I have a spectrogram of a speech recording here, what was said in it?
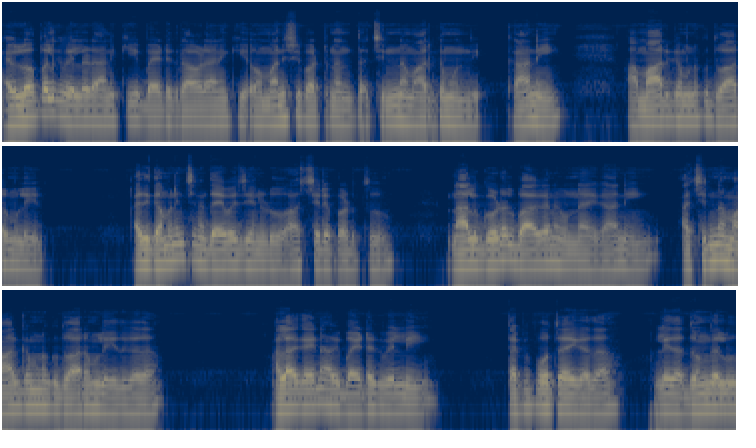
అవి లోపలికి వెళ్ళడానికి బయటకు రావడానికి ఓ మనిషి పట్టునంత చిన్న మార్గం ఉంది. కానీ ఆ మార్గమునకు ద్వారము లేదు. అది గమనించిన దైవజనుడు ఆశ్చర్యపడుతూ నాలుగు గోడలు బాగానే ఉన్నాయి కానీ ఆ చిన్న మార్గంనకు ద్వారం లేదు కదా అలాగైనా అవి బయటకు వెళ్ళి తప్పిపోతాయి కదా లేదా దొంగలు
